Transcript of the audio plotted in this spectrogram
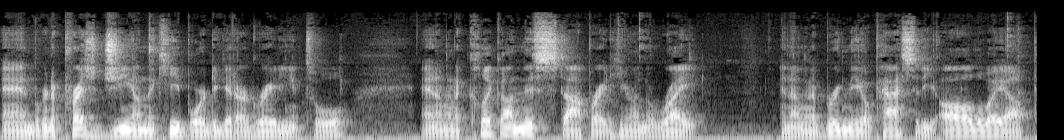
and we're going to press G on the keyboard to get our gradient tool. And I'm going to click on this stop right here on the right. And I'm going to bring the opacity all the way up.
